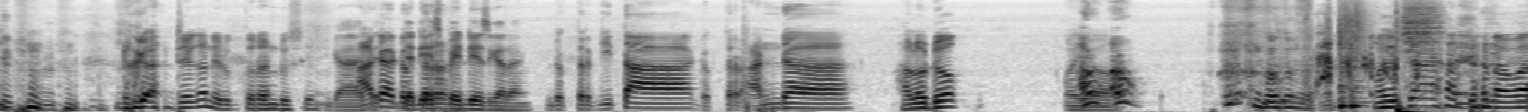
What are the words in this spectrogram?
udah gak ada kan ya doktorandus ya Enggak Ada ada. Jadi dokter- SPD sekarang. Dokter kita, dokter Anda. halo dok Oh iya. maksudnya ada nama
